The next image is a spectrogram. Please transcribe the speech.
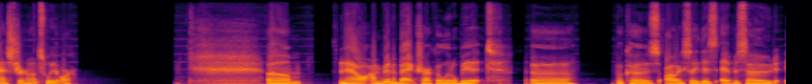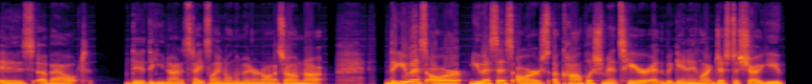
astronauts we are. Um, now I'm going to backtrack a little bit uh, because obviously this episode is about did the United States land on the moon or not. So I'm not the USR USSR's accomplishments here at the beginning, like just to show you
